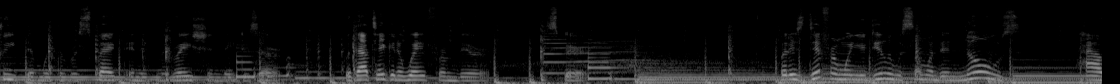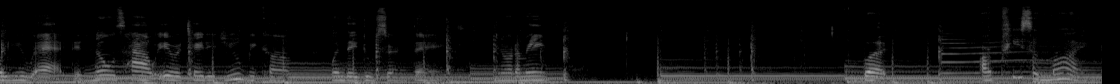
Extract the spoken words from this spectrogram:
treat them with the respect and admiration they deserve without taking away from their spirit. But it's different when you're dealing with someone that knows how you act and knows how irritated you become when they do certain things. You know what I mean? But our peace of mind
